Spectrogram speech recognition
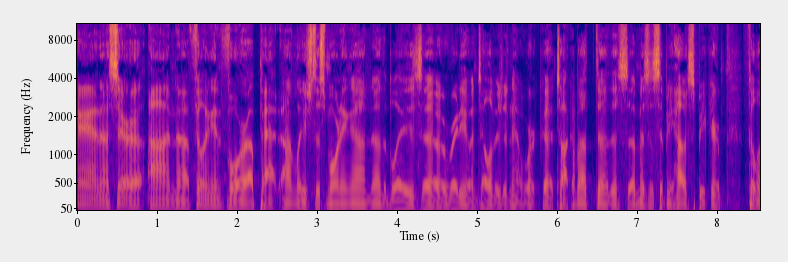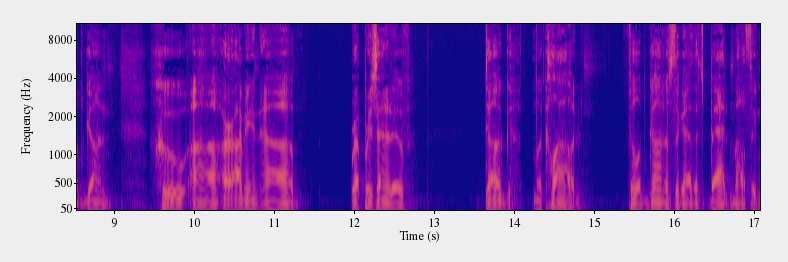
and uh, Sarah on uh, filling in for uh, Pat Unleashed this morning on uh, the Blaze uh, Radio and Television Network uh, talk about this Mississippi House Speaker Philip Gunn, who, or I mean, Representative Doug McLeod. Philip Gunn is the guy that's bad mouthing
